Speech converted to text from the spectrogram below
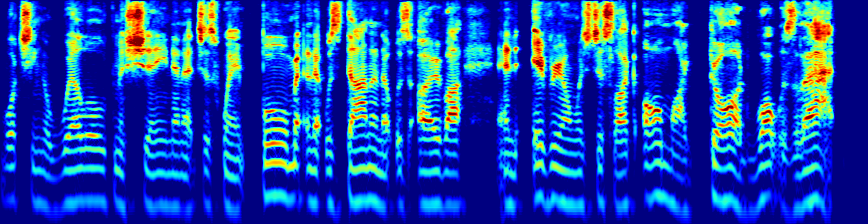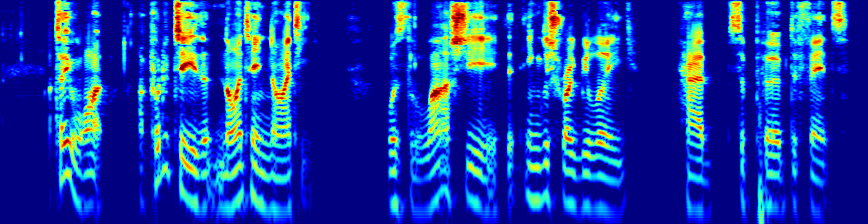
watching a well-oiled machine, and it just went boom, and it was done, and it was over, and everyone was just like, "Oh my god, what was that?" I'll tell you what, I put it to you that 1990 was the last year that English Rugby League had superb defence.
